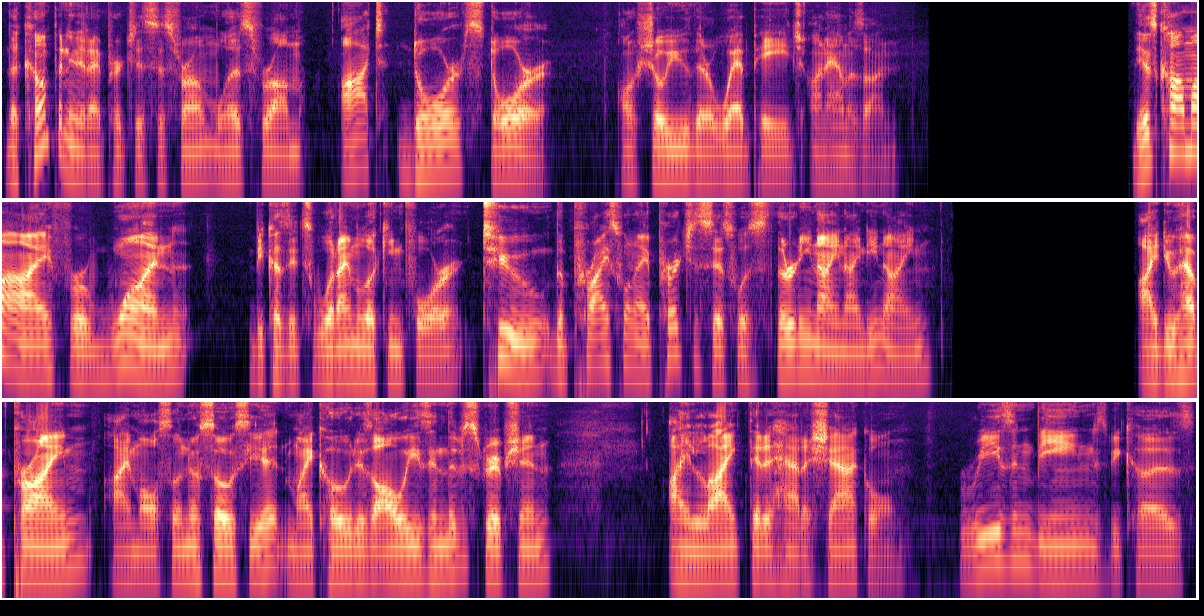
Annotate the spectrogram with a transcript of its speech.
The company that I purchased this from was from Outdoor Store. I'll show you their webpage on Amazon. This caught my eye for one, because it's what I'm looking for. Two, the price when I purchased this was $39.99. I do have Prime. I'm also an associate. My code is always in the description. I like that it had a shackle. Reason being is because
